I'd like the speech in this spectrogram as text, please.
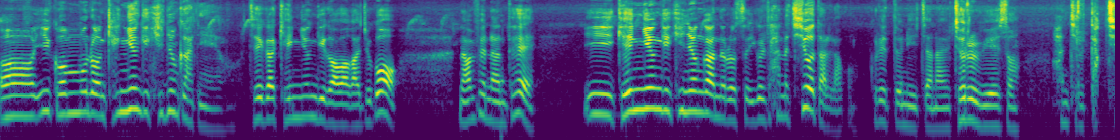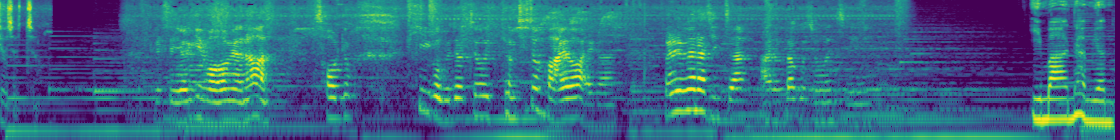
어, 이 건물은 갱년기 기념관이에요. 제가 갱년기가 와가지고 남편한테 이 갱년기 기념관으로서 이걸 하나 지어달라고 그랬더니 있잖아요. 저를 위해서 한 채를 딱 지어줬죠. 그래서 여기 오면은 석유 피고 그저 저 경치 좀 봐요 아이가 얼마나 진짜 아름답고 좋은지 이만하면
